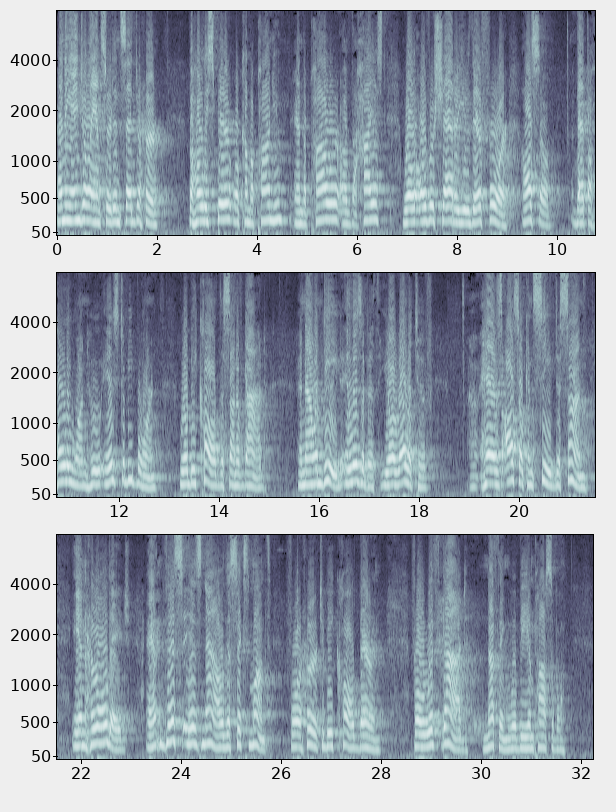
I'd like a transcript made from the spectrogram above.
And the angel answered and said to her, The Holy Spirit will come upon you, and the power of the highest will overshadow you. Therefore, also, that the Holy One who is to be born will be called the Son of God. And now, indeed, Elizabeth, your relative, uh, has also conceived a son in her old age, and this is now the sixth month for her to be called barren. For with God nothing will be impossible.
